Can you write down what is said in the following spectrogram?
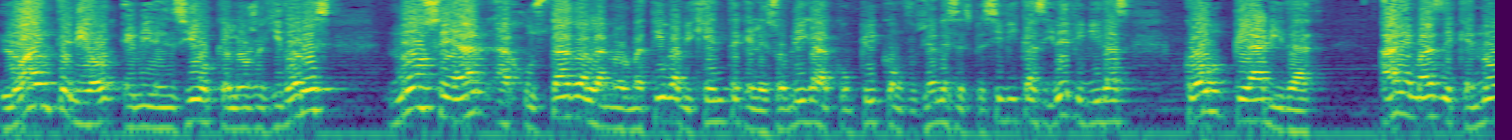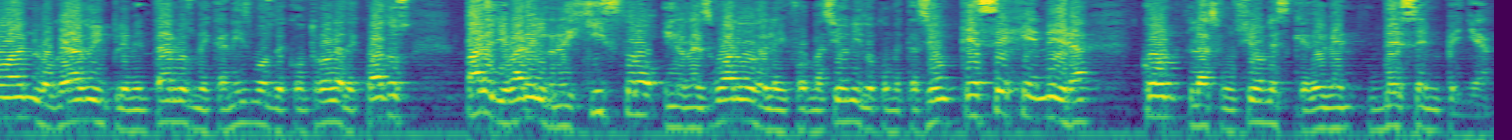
Lo anterior evidenció que los regidores no se han ajustado a la normativa vigente que les obliga a cumplir con funciones específicas y definidas con claridad además de que no han logrado implementar los mecanismos de control adecuados para llevar el registro y resguardo de la información y documentación que se genera con las funciones que deben desempeñar.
